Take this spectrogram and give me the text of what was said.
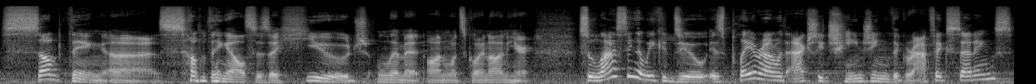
something, uh, something else is a huge limit on what's going on here. So last thing that we could do is play around with actually changing the graphics settings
